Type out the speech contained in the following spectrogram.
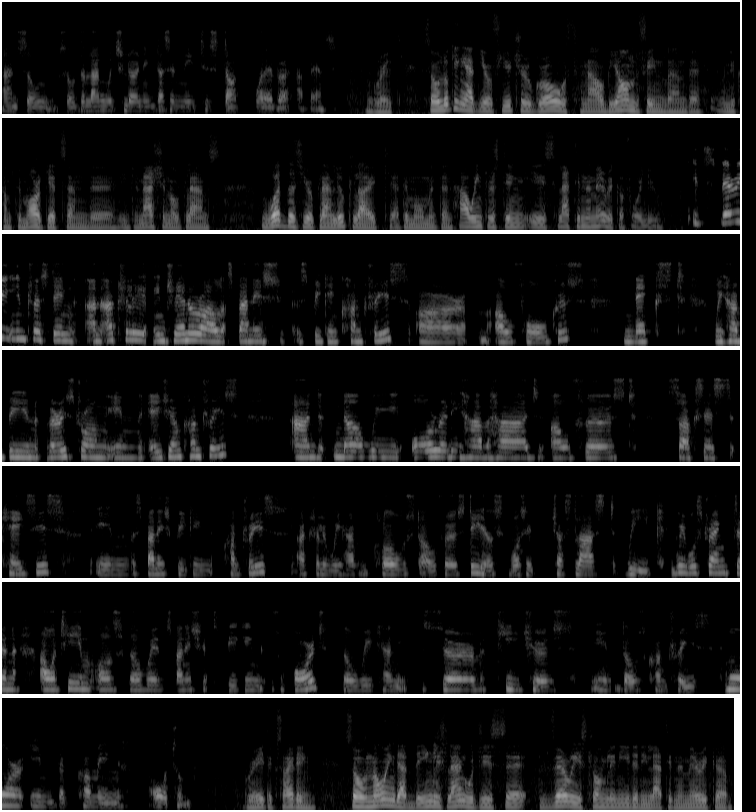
And so so the language learning doesn't need to stop whatever happens. Great. So looking at your future growth now beyond finland uh, when it comes to markets and uh, international plans what does your plan look like at the moment and how interesting is Latin America for you? It's very interesting, and actually, in general, Spanish speaking countries are um, our focus. Next, we have been very strong in Asian countries, and now we already have had our first success cases in Spanish speaking countries. Actually, we have closed our first deals, was it just last week? We will strengthen our team also with Spanish speaking support so we can serve teachers in those countries more in the coming autumn. Great, exciting. So, knowing that the English language is uh, very strongly needed in Latin America,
